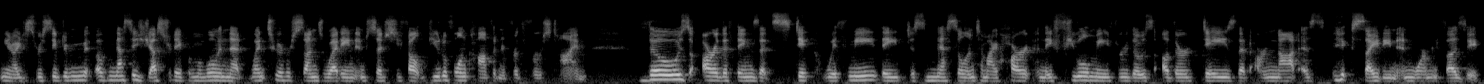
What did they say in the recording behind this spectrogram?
you know, I just received a, a message yesterday from a woman that went to her son's wedding and said she felt beautiful and confident for the first time. Those are the things that stick with me. They just nestle into my heart and they fuel me through those other days that are not as exciting and warm and fuzzy.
